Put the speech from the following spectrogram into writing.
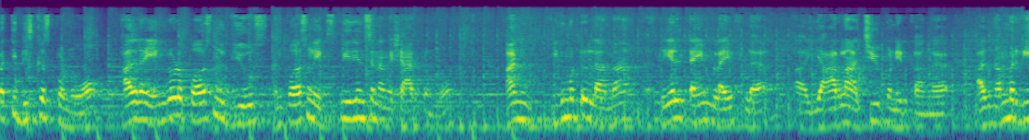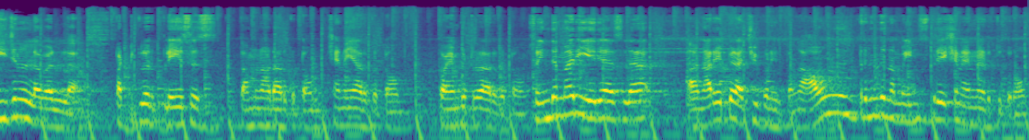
பற்றி டிஸ்கஸ் பண்ணுவோம். அதில் எங்களோட பர்சனல் வியூஸ் அண்ட் பர்சனல் எக்ஸ்பீரியன்ஸை நாங்கள் ஷேர் பண்ணுவோம். அண்ட் இது மட்டும் இல்லாமல் ரியல் டைம் லைஃப்பில் யாரெல்லாம் அச்சீவ் பண்ணியிருக்காங்க அது நம்ம ரீஜனல் லெவலில் பர்டிகுலர் பிளேசஸ் தமிழ்நாடாக இருக்கட்டும் சென்னையாக இருக்கட்டும் கோயம்புத்தூராக இருக்கட்டும். ஸோ இந்த மாதிரி ஏரியாஸில் நிறைய பேர் அச்சீவ் பண்ணியிருப்பாங்க. அவங்கள்ட்டருந்து நம்ம இன்ஸ்பிரேஷன் என்ன எடுத்துக்கிறோம்?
